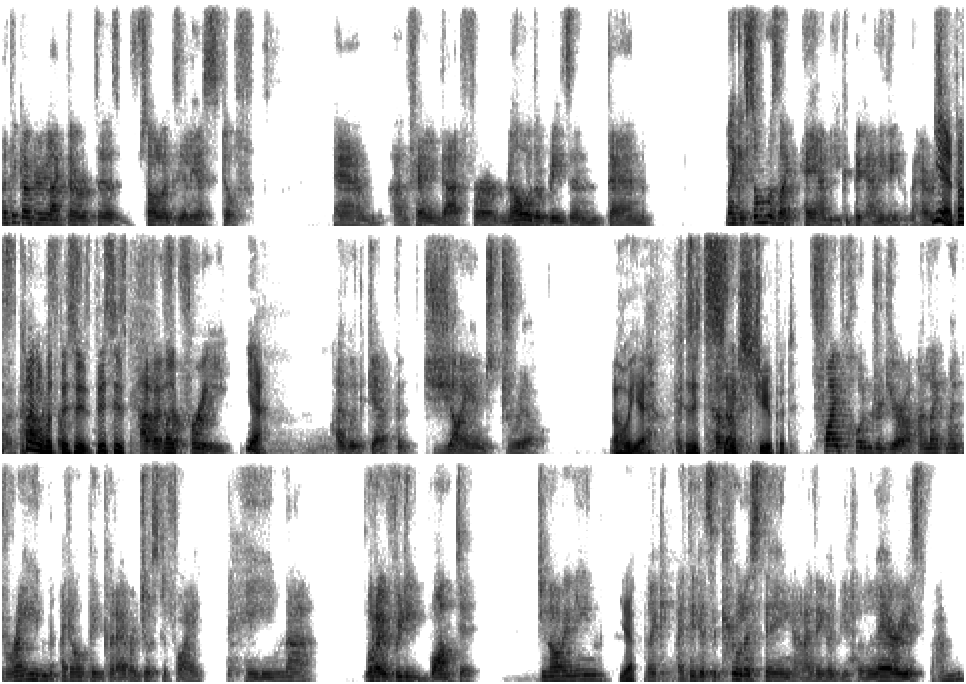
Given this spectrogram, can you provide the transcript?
I think I would really like the the Solar Auxilia stuff. Um, and failing that for no other reason than like if someone was like, "Hey, Andy, you could pick anything from the Heresy." Yeah, that's kind of what for this is. This is Have it like- for free. yeah. I would get the giant drill. Oh yeah, because it's so like- stupid. It's 500 euro. And like my brain, I don't think could ever justify paying that, but I really want it. Do you know what I mean? Yeah. Like, I think it's the coolest thing and I think it would be hilarious. I'm,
